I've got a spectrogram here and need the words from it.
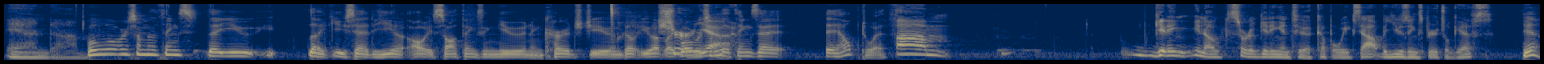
And, um, Well, what were some of the things that you like? You said he always saw things in you and encouraged you and built you up. Like, Sure, what were some of the things that it helped with? Getting, you know, sort of getting into a couple weeks out, but using spiritual gifts. yeah,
